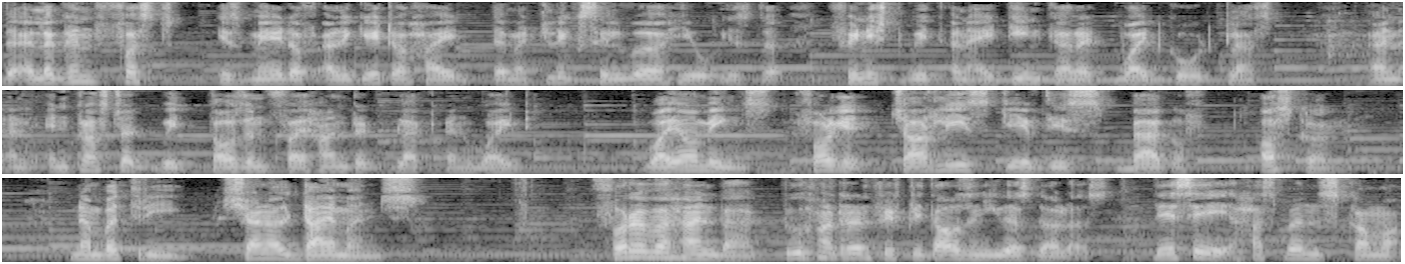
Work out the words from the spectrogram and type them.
The elegant first is made of alligator hide. The metallic silver hue is the finished with an 18 karat white gold clasp and an encrusted with 1500 black and white. Wyoming's forget Charlie's gave this bag of Oscar. Number 3 Chanel Diamonds Forever handbag 250,000 US dollars. They say husbands come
